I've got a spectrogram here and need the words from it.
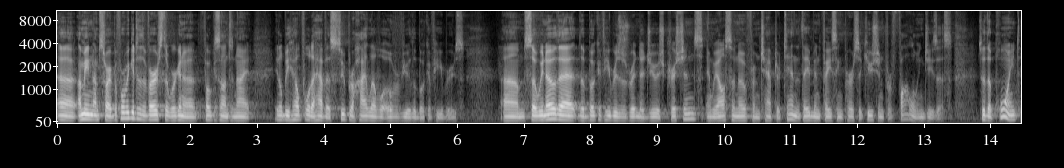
uh, I mean, I'm sorry, before we get to the verse that we're going to focus on tonight, it'll be helpful to have a super high level overview of the book of Hebrews. Um, so, we know that the book of Hebrews was written to Jewish Christians, and we also know from chapter 10 that they've been facing persecution for following Jesus to the point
